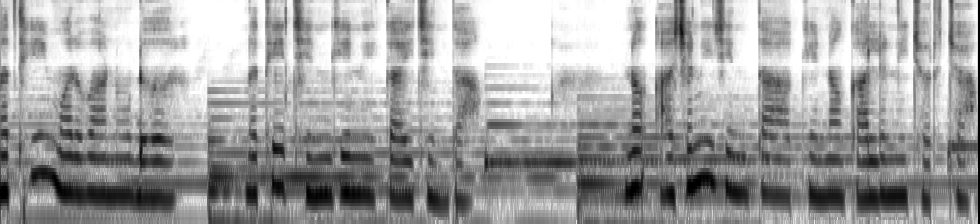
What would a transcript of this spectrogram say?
નથી મરવાનો ડર, નથી જિંદગીની કાંઈ ચિંતા. ન આજની ચિંતા કે ન કાલની ચર્ચા.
